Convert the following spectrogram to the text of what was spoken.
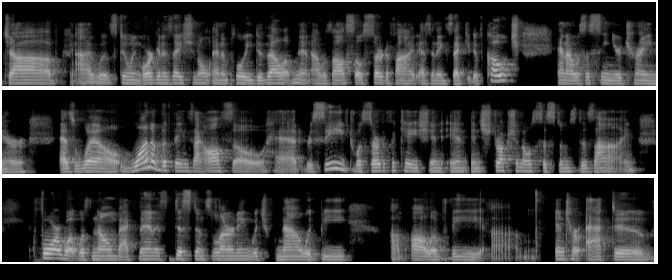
job. I was doing organizational and employee development. I was also certified as an executive coach, and I was a senior trainer as well. One of the things I also had received was certification in instructional systems design for what was known back then as distance learning, which now would be um, all of the um, interactive,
